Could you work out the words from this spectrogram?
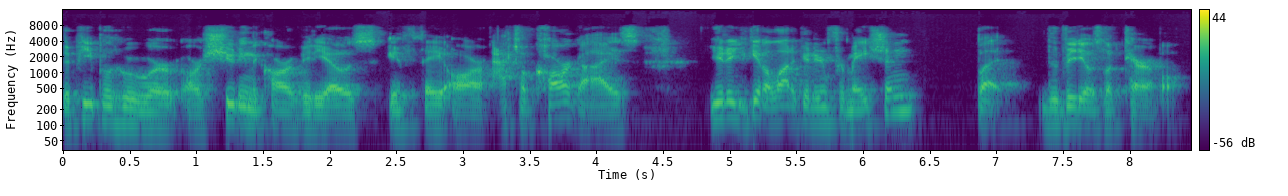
the people who are, are shooting the car videos, if they are actual car guys, you know, you get a lot of good information, but the videos look terrible.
